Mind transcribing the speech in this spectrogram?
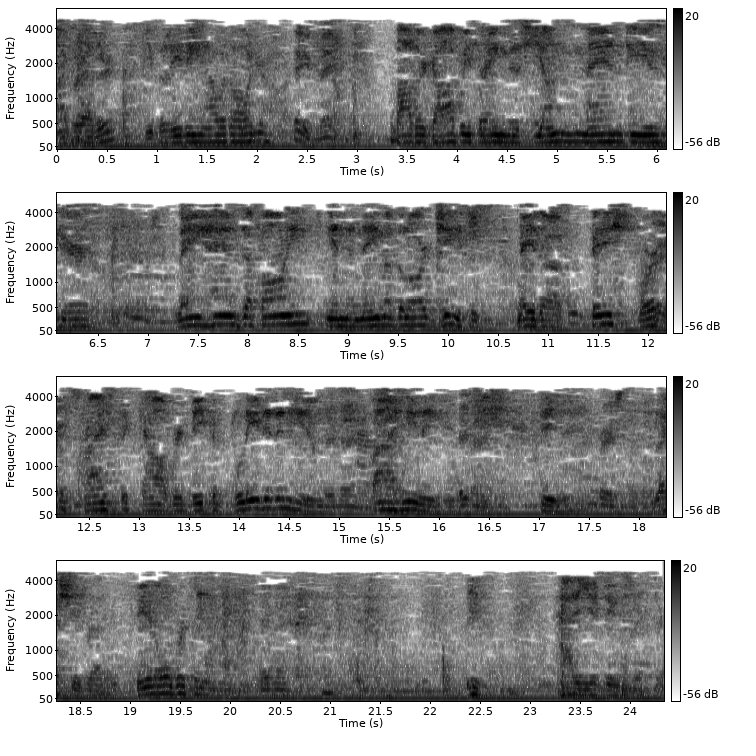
My brother, you believing now with all your heart. Amen. Father God, we bring this young man to you here, Lay hands upon him in the name of the Lord Jesus. May the finished work of Christ at Calvary be completed in him Amen. by healing him. Amen. Amen. Praise. Bless you, brother. Be it over tonight. Amen. How do you do, sister?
